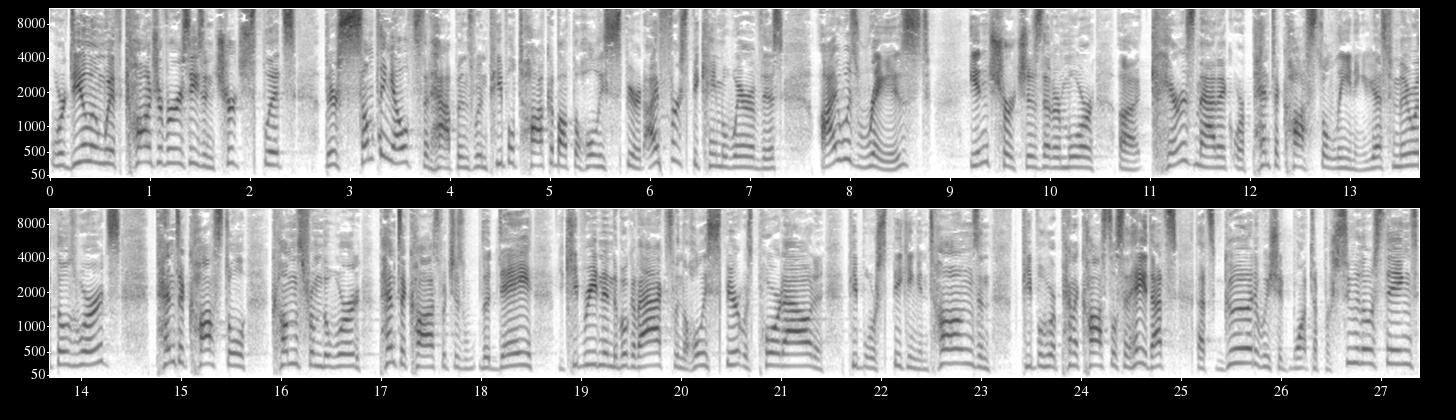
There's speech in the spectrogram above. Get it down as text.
we're dealing with controversies and church splits. There's something else that happens when people talk about the Holy Spirit. I first became aware of this. I was raised in churches that are more uh, charismatic or Pentecostal leaning. You guys familiar with those words? Pentecostal comes from the word Pentecost, which is the day you keep reading in the book of Acts when the Holy Spirit was poured out and people were speaking in tongues, and people who are Pentecostal said, "Hey, that's that's good. We should want to pursue those things."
